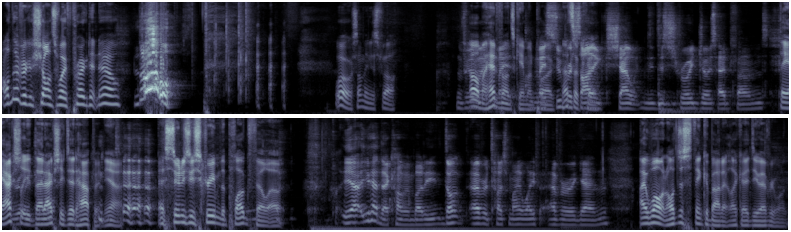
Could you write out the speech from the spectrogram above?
I'll never get Sean's wife pregnant now. No. Whoa, something just fell. Oh, my headphones came My unplugged. That's supersonic shout destroyed Joe's headphones. They actually, Really that cool. actually did happen. Yeah. as soon as you screamed, the plug fell out. yeah, you had that coming, buddy. Don't ever touch my wife ever again. I won't. I'll just think about it like I do everyone.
